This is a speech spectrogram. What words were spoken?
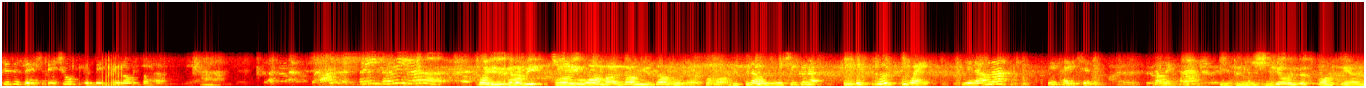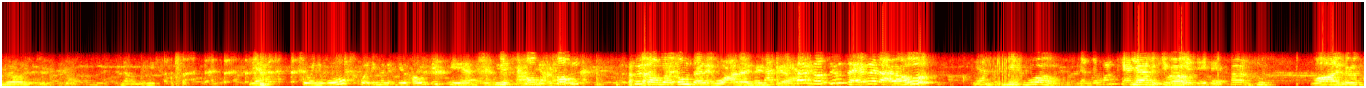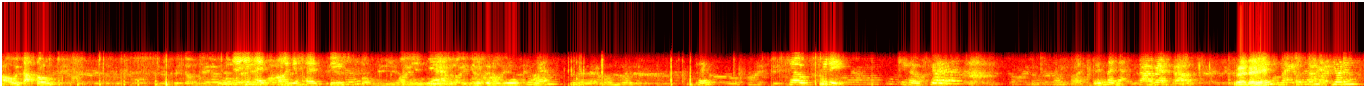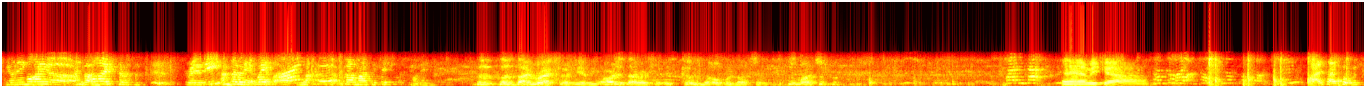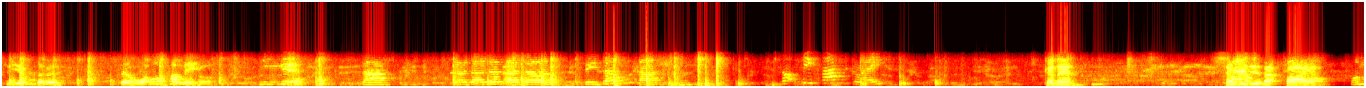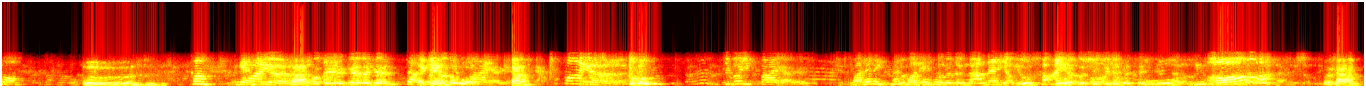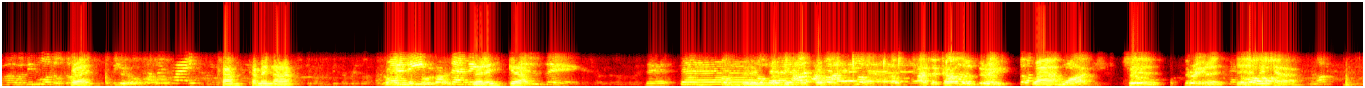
just a bit, a bit short, a bit too long for her. So you're gonna be 21 by the time you're done with her. Come on. No, she's gonna, it's good to wait. You know that? Be patient. Darling, come on. Killing the spontaneity. No, you need to. Yeah? So when you walk, what you're gonna do, hold this here. and do 你 your hand 空 down. 空，佢当佢公仔嚟玩啊！你知唔知啊？香港小姐咩大佬 Dạ. Miệt vuông. Dành cho quán khác. Yeah, biết chưa? Để đẹp hơn. Rồi, tôi thử tập tụ. You had fun, you had beautiful. Yeah, dạ. dạ. you could walk, yeah. Okay. So pretty. So pretty. Đến đây nè. Ready? Fire! Fire! Ready? I'm going to wait. Come on, The the director here, the artist director, is killing the whole production. It's too much. There we go. 摆晒 pose 啊，唔得啊！真系哦画咖啡音乐。Da. Da da da da da. Di da da. Not too fast, Grace. Go on. Shall we do that fire? One more. Ooh. Come. Again. Fire! That. Okay, again, again. That's Again. Another walk. Come. Fire! Come on. 做乜要 fire？Ngồi đây đi. Má 佢 ngồi 话 đi. 佢对眼咧又 Do 要 do fire it so she can imitate you. 哦， But Come. 嗰啲 model 都 Grace. still, Come. Come in now. come on, Ready, you're so nice. steady, Ready? Go. music. At the count of three. One. One, two, three. Three. Here we go.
